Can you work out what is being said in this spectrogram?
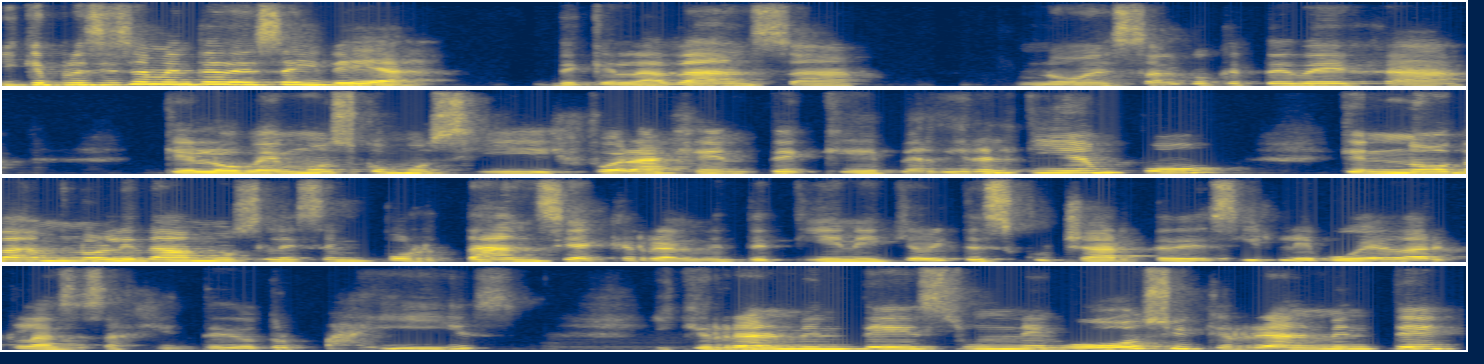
y que precisamente de esa idea de que la danza no es algo que te deja, que lo vemos como si fuera gente que perdiera el tiempo, que no, no le damos esa importancia que realmente tiene y que ahorita escucharte decir, le voy a dar clases a gente de otro país y que realmente es un negocio y que realmente,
